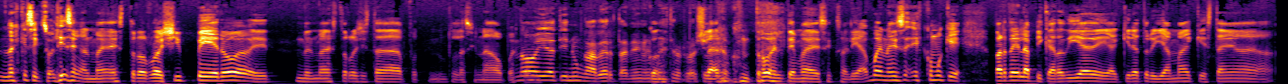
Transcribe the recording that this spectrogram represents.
no es que sexualicen al maestro Roshi, pero eh, el maestro Roshi está pues, relacionado pues no, con, ya tiene un haber también el con- maestro Roshi. claro, con todo el tema de sexualidad. Bueno, es, es como que parte de la picardía de Akira Toriyama que está,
